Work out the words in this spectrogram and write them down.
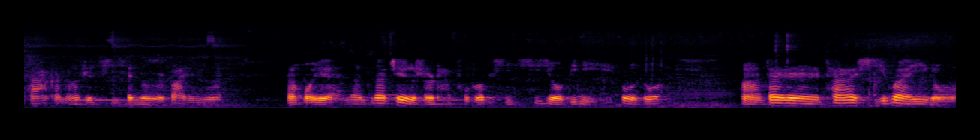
他可能是七千多对、八千多在活跃。那那这个时候他捕捉的信息就比你多得多啊。但是他习惯一种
